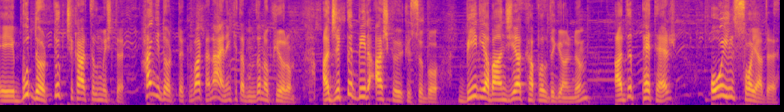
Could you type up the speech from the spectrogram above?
e, bu dörtlük çıkartılmıştı. Hangi dörtlük? Bakın aynen kitabımdan okuyorum. Acıklı bir aşk öyküsü bu. Bir yabancıya kapıldı gönlüm. Adı Peter, Oil soyadı.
